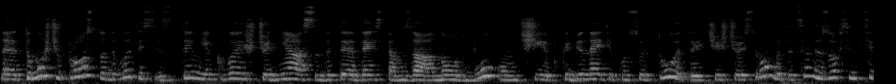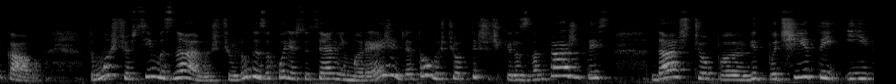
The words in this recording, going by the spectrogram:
Е, Тому що просто дивитись з тим, як ви щодня сидите десь там за ноутбуком, чи в кабінеті консультуєте, чи щось робите, це не зовсім цікаво. Тому що всі ми знаємо, що люди заходять в соціальні мережі для того, щоб трішечки розвантажитись, да, щоб е, відпочити. І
